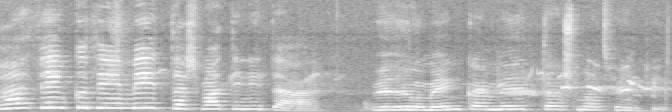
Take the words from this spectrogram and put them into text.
Hvað fengu þið í middagsmatinn í dag? Við höfum engan middagsmat fengið.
